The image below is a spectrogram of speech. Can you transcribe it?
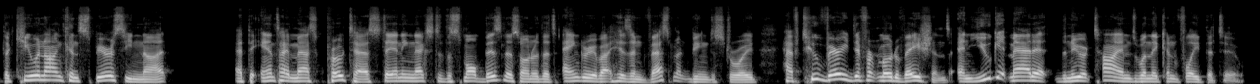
The QAnon conspiracy nut at the anti-mask protest standing next to the small business owner that's angry about his investment being destroyed have two very different motivations. And you get mad at the new york times when they conflate the two.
